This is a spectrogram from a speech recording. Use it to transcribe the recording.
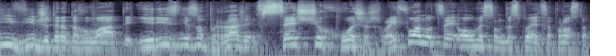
і віджити редагувати, і різні зображення, все, що хочеш. В айфону цей Always on Display це просто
